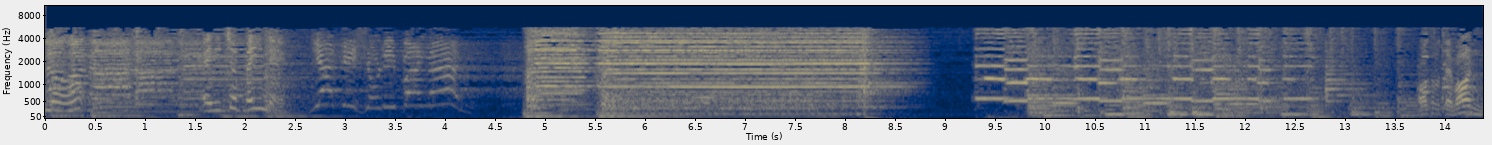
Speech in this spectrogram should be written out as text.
No. He dicho peine. Otro temón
